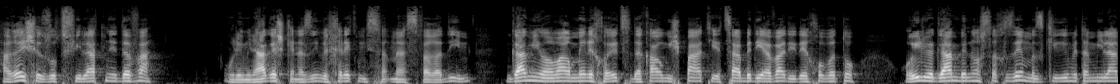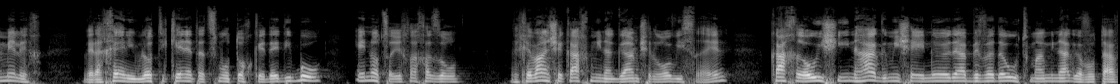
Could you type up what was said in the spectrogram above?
הרי שזו תפילת נדבה. ולמנהג אשכנזים וחלק מהספרדים, גם אם אמר מלך אוהד צדקה ומשפט, יצא בדיעבד ידי חובתו. הואיל וגם בנוסח זה מזכירים את המילה מלך, ולכן אם לא תיקן את עצמו תוך כדי דיבור, אינו צריך לחזור. וכיוון שכך מנהגם של רוב ישראל, כך ראוי שינהג מי שאינו יודע בוודאות מה מנהג אבותיו.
